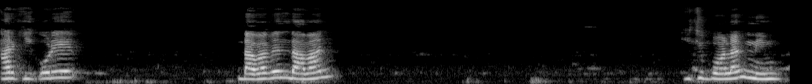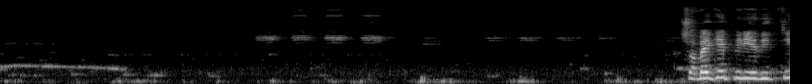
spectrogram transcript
আর কি করে দাবাবেন দাবান? কিছু বলার নেই। সবাইকে ফিরিয়ে দিচ্ছি।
